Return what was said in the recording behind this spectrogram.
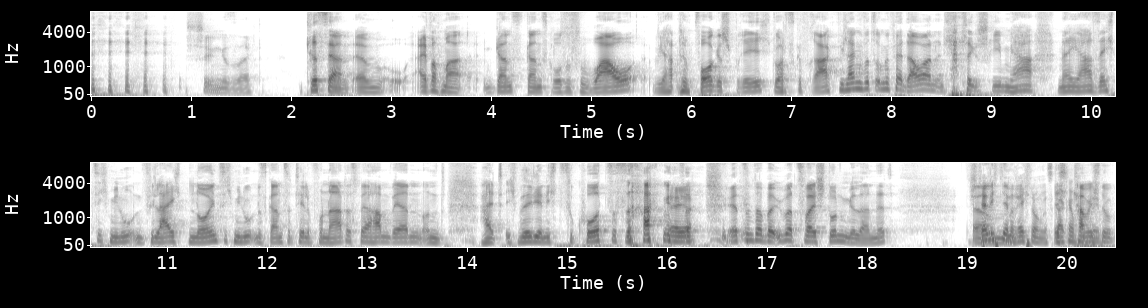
Schön gesagt. Christian, ähm, einfach mal ganz, ganz großes Wow. Wir hatten im Vorgespräch, du hattest gefragt, wie lange wird es ungefähr dauern? Und ich hatte geschrieben, ja, naja, 60 Minuten, vielleicht 90 Minuten das ganze Telefonat, das wir haben werden. Und halt, ich will dir nichts zu kurzes sagen. Ja, ja. Jetzt sind wir bei über zwei Stunden gelandet. Stelle ich dir in ähm, Rechnung, ist gar ich kein kann Problem.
